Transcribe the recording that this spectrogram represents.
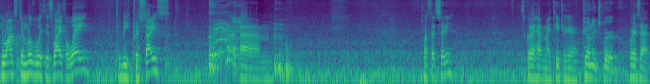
he wants to move with his wife away, to be precise. Um, what's that city? It's good I have my teacher here. Königsberg, Where's that?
